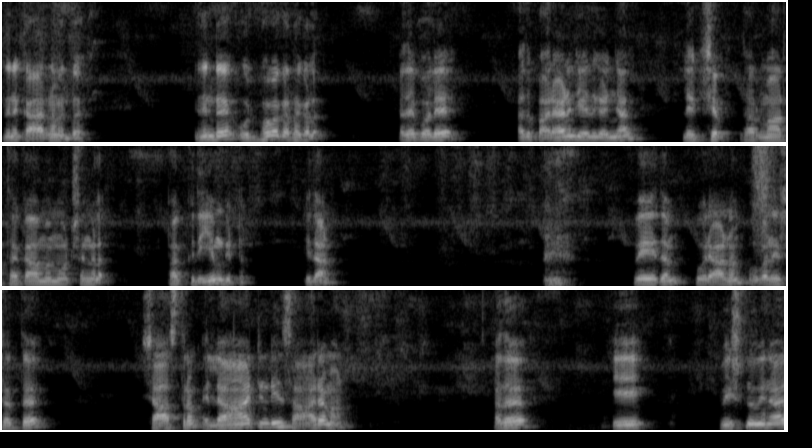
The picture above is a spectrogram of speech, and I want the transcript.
ഇതിന് കാരണമെന്ത്? ഇതിന്റെ ഉത്ഭവകഥകൾ അതേപോലെ അത് പാരായണം ചെയ്തു കഴിഞ്ഞാൽ ലക്ഷ്യം ധർമാർത്ഥ കാമമോക്ഷങ്ങൾ ഭക്തിയും കിട്ടും. ഇതാണ്. വേദം പുരാണം ഉപനിഷത്ത് ശാസ്ത്രം എല്ലാറ്റിന്റെയും സാരമാണ്. അത് ഈ വിഷ്ണുവിനാൽ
